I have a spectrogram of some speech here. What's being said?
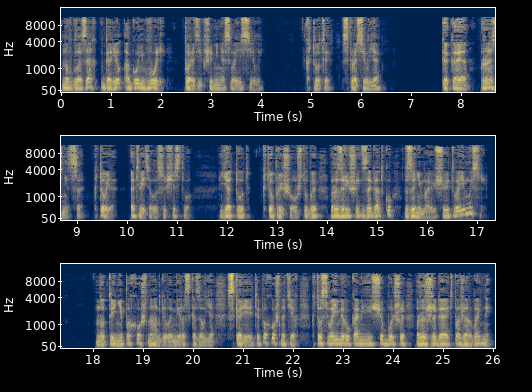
но в глазах горел огонь воли, поразивший меня своей силой. «Кто ты?» – спросил я. «Какая разница, кто я?» – ответило существо. «Я тот, кто пришел, чтобы разрешить загадку, занимающую твои мысли». «Но ты не похож на ангела мира», — сказал я. «Скорее ты похож на тех, кто своими руками еще больше разжигает пожар войны».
